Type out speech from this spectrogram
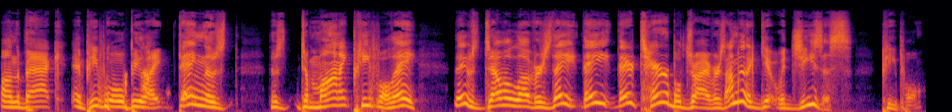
on the back and people will be like, "Dang those those demonic people. They they those devil lovers. They they they're terrible drivers. I'm going to get with Jesus people."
